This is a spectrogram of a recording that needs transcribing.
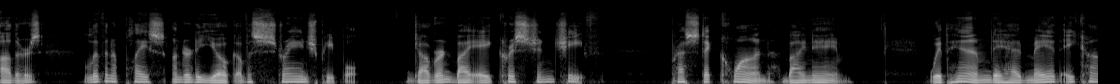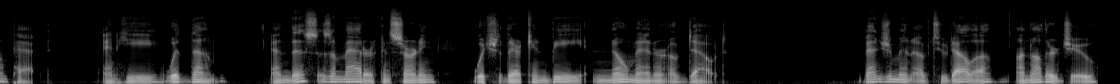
Others live in a place under the yoke of a strange people, governed by a Christian chief, Preste Kwan by name. With him they had made a compact, and he with them, and this is a matter concerning which there can be no manner of doubt. Benjamin of Tudela, another Jew,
